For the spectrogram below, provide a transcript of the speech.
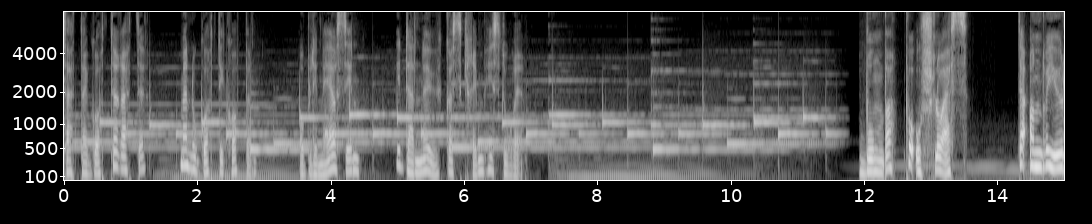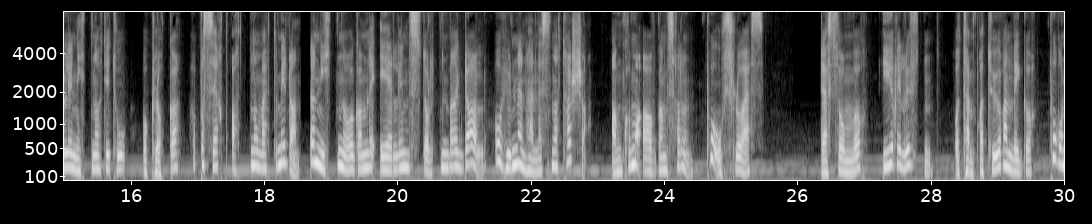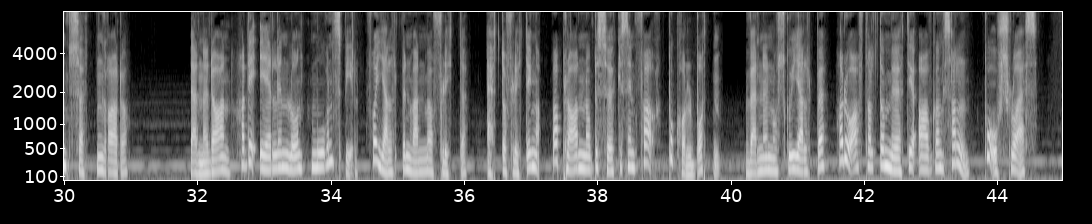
Sett deg godt til rette med noe godt i koppen, og bli med oss inn i denne ukas krimhistorie. Bomba på Oslo S Det er 2. juli 1982, og klokka har passert 18 om ettermiddagen da 19 år gamle Elin Stoltenberg Dahl og hunden hennes Natasha ankommer avgangshallen på Oslo S. Det er sommer, yr i luften, og temperaturen ligger på rundt 17 grader. Denne dagen hadde Elin lånt morens bil for å hjelpe en venn med å flytte. Etter flyttinga var planen å besøke sin far på Kolbotn. Vennen hun skulle hjelpe, hadde hun avtalt å møte i avgangshallen på Oslo S,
